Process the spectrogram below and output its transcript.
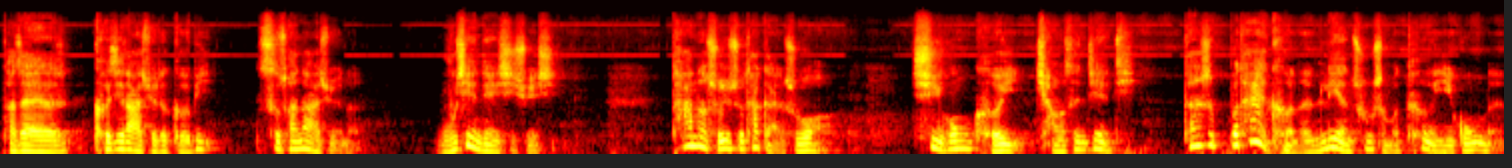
他在科技大学的隔壁四川大学呢，无线电系学习。他呢，所以说他敢说，气功可以强身健体，但是不太可能练出什么特异功能。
